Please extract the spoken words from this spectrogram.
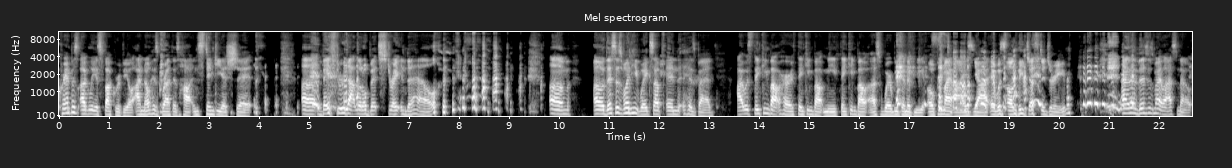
Krampus ugly as fuck reveal. I know his breath is hot and stinky as shit. Uh, they threw that little bitch straight into hell. um, oh, this is when he wakes up in his bed. I was thinking about her, thinking about me, thinking about us. Where we gonna be? Open my eyes. Yeah, it was only just a dream. And then this is my last note.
